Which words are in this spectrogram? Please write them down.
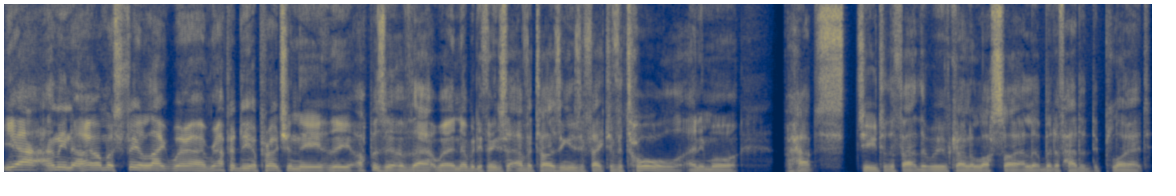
Yeah, I mean, I almost feel like we're rapidly approaching the, the opposite of that, where nobody thinks that advertising is effective at all anymore, perhaps due to the fact that we've kind of lost sight a little bit of how to deploy it.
